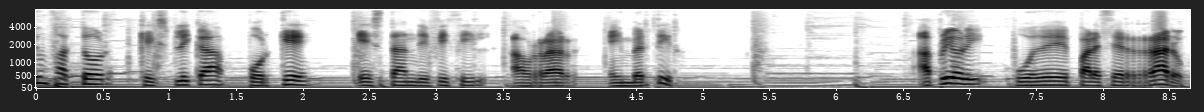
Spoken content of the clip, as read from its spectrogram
un factor que explica por qué es tan difícil ahorrar e invertir. A priori puede parecer raro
